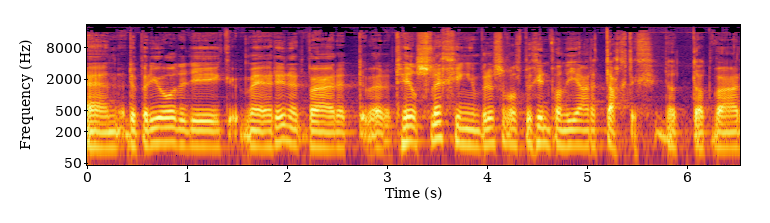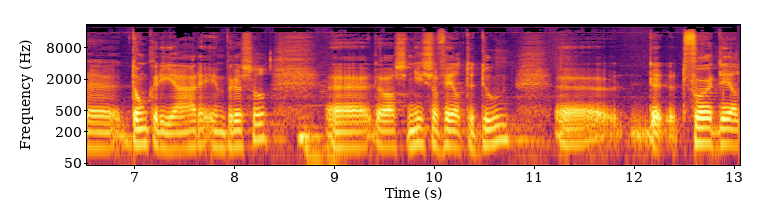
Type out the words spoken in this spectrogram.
En de periode die ik me herinner waar het, waar het heel slecht ging in Brussel was begin van de jaren tachtig. Dat, dat waren donkere jaren in Brussel. Uh, er was niet zoveel te doen. Uh, de, het voordeel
